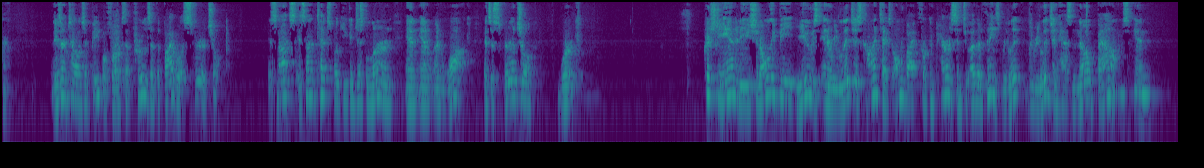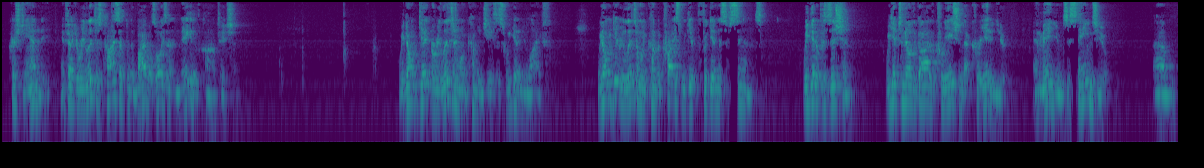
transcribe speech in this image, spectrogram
These are intelligent people, folks. That proves that the Bible is spiritual. It's not, it's not a textbook you can just learn and, and, and walk. It's a spiritual work. Christianity should only be used in a religious context only by, for comparison to other things. Reli- the religion has no bounds in Christianity. In fact, a religious concept in the Bible is always in a negative connotation. We don't get a religion when we come to Jesus, we get a new life. We don't get religion when we come to Christ, we get forgiveness of sins. We get a position. We get to know the God of creation that created you and made you and sustains you. Um,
